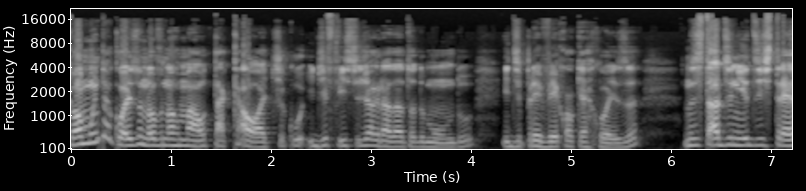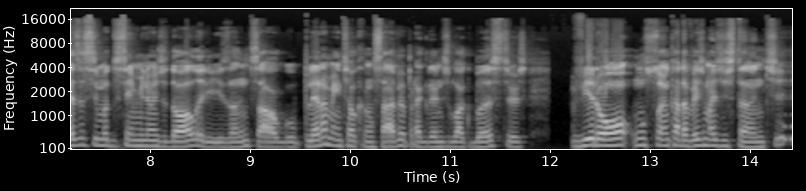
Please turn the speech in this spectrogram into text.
Como muita coisa, o novo normal tá caótico e difícil de agradar a todo mundo e de prever qualquer coisa, nos Estados Unidos, estresse acima dos 100 milhões de dólares, antes algo plenamente alcançável para grandes blockbusters, virou um sonho cada vez mais distante.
